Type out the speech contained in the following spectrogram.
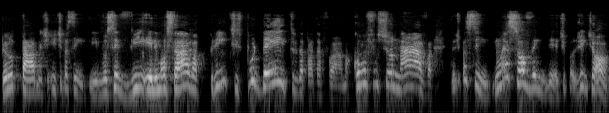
pelo tablet. E tipo assim, e você via, ele mostrava prints por dentro da plataforma, como funcionava. Então, tipo assim, não é só vender. Tipo, gente, ó,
